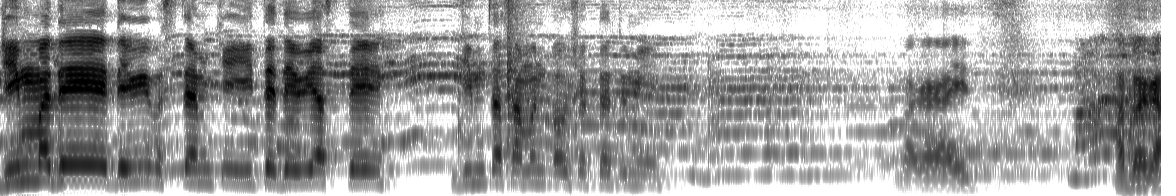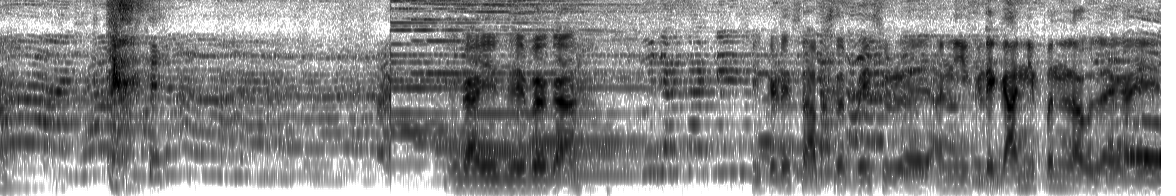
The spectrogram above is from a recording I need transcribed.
जिममध्ये देवी बसते आमची इथे देवी असते. जिमचा सामान पाहू शकता तुम्ही. बघा गाईज हा बघा. गाईज हे बघा. इकडे साफसफाई सुरू आहे आणि इकडे गाणी पण लावलंय गाईज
